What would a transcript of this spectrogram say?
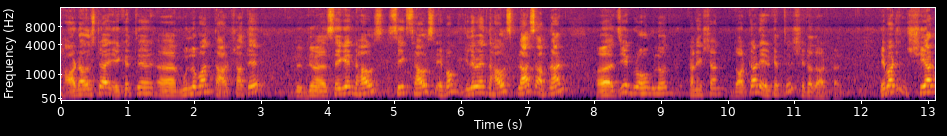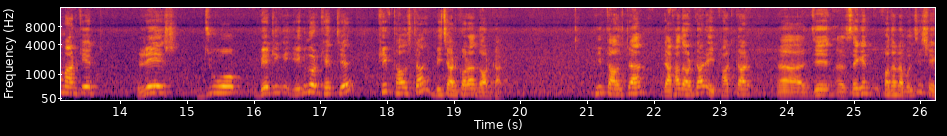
থার্ড হাউসটা এক্ষেত্রে মূল্যবান, তার সাথে সেকেন্ড হাউস সিক্স হাউস এবং ইলেভেন্থ হাউস প্লাস আপনার যে গ্রহগুলোর কানেকশান দরকার, এর ক্ষেত্রে সেটা দরকার। এবার শেয়ার মার্কেট রেস জুয়ো বেটিং এগুলোর ক্ষেত্রে ফিফথ হাউসটা বিচার করা দরকার। ফিফথ হাউসটা দেখা দরকার, এই ফাটকার যে সেকেন্ড কথাটা বলছি সেই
